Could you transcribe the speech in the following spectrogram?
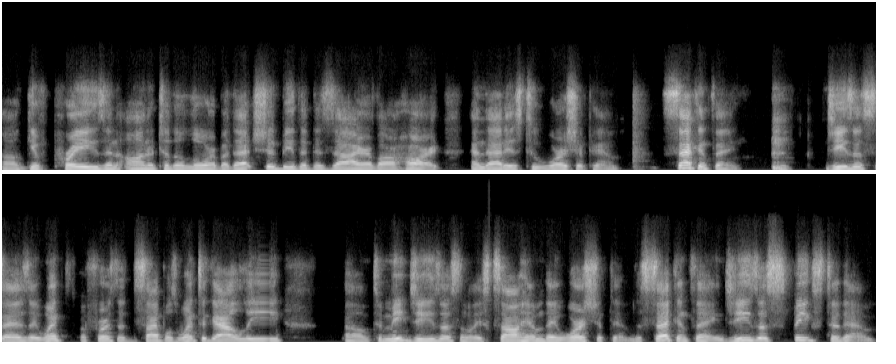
uh, give praise and honor to the Lord, but that should be the desire of our heart, and that is to worship Him. Second thing, Jesus says they went first. The disciples went to Galilee um, to meet Jesus, and when they saw him, they worshiped him. The second thing, Jesus speaks to them,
